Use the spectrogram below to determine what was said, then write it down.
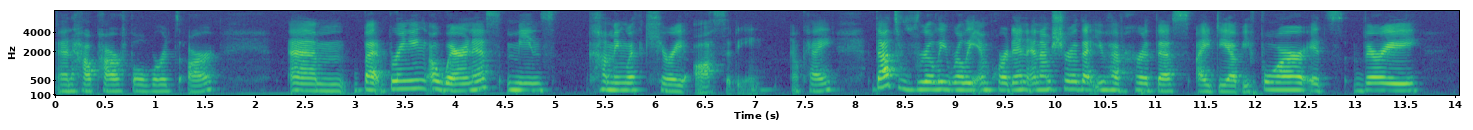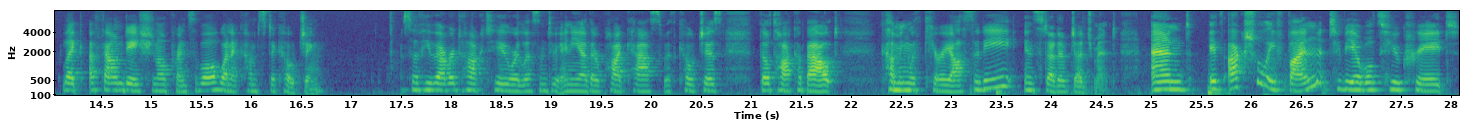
and how powerful words are. Um, but bringing awareness means coming with curiosity. Okay, that's really, really important. And I'm sure that you have heard this idea before. It's very like a foundational principle when it comes to coaching. So if you've ever talked to or listened to any other podcasts with coaches, they'll talk about coming with curiosity instead of judgment. And it's actually fun to be able to create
